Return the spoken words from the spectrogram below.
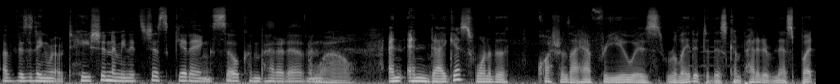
a visiting rotation. I mean, it's just getting so competitive. And wow, and and I guess one of the questions I have for you is related to this competitiveness, but.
